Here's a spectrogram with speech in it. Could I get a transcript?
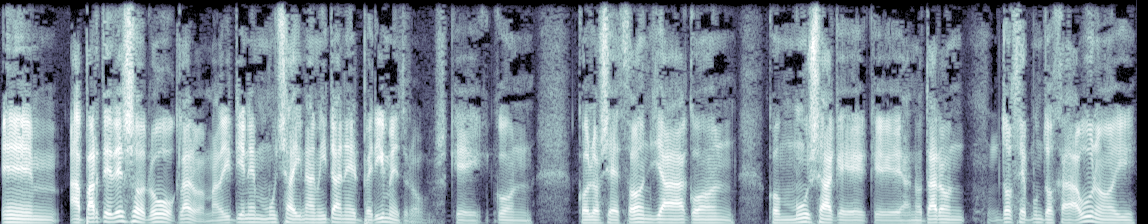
Em, aparte de eso, luego, claro, Madrid tiene mucha dinamita en el perímetro, pues, que con, con los Ezón ya, con, con Musa, que, anotaron 12 puntos cada uno y,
